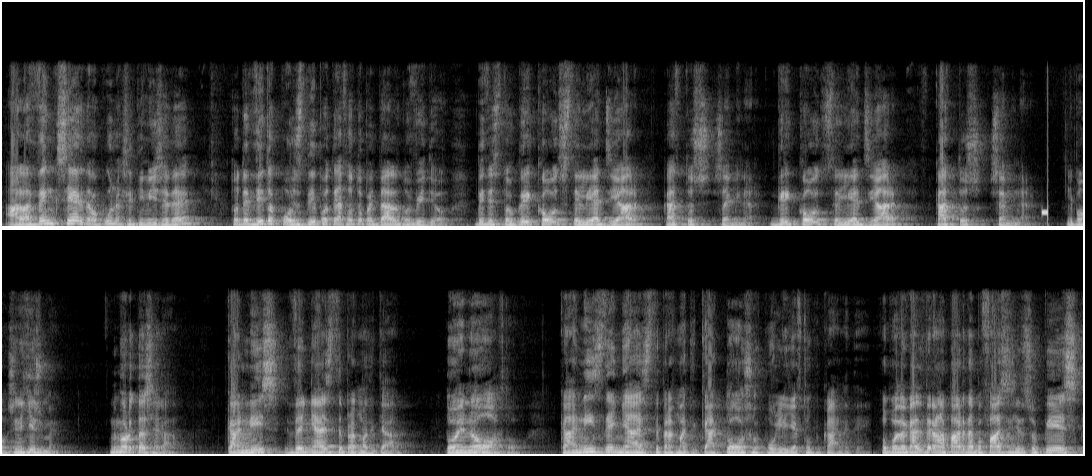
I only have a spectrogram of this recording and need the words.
αλλά δεν ξέρετε από πού να ξεκινήσετε, τότε δείτε οπωσδήποτε αυτό το πεντάλεπτο βίντεο. Μπείτε στο greekcoach.gr κάθετος seminar. greekcoach.gr κάθετος seminar. Λοιπόν, συνεχίζουμε. Νούμερο 4. Κανείς δεν νοιάζεται πραγματικά. Το εννοώ αυτό. Κανείς δεν νοιάζεται πραγματικά τόσο πολύ για αυτό που κάνετε. Οπότε καλύτερα να πάρετε αποφάσεις για τις οποίες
